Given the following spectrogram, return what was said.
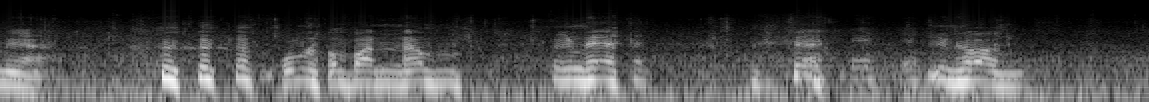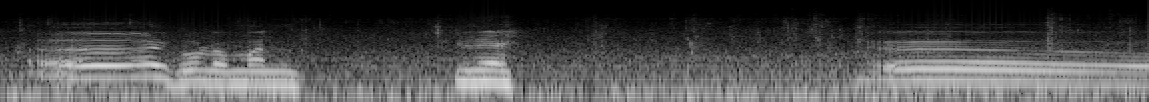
แม่ผมละมันนำนี่แน่พี่น้องเอ้ยผมละมันนี่แน่เออ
